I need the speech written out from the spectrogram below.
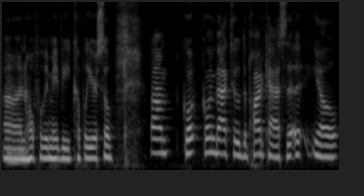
uh, and hopefully maybe a couple years. So um, go, going back to the podcast uh, you know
